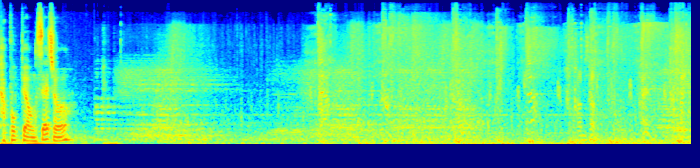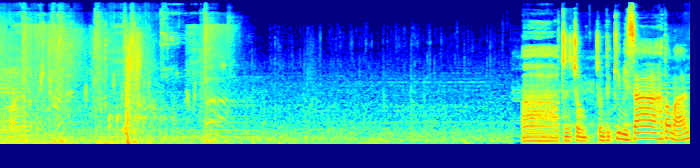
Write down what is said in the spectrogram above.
자폭병 세죠. 아, 어쩐지 좀, 좀 느낌이 싸하더만.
